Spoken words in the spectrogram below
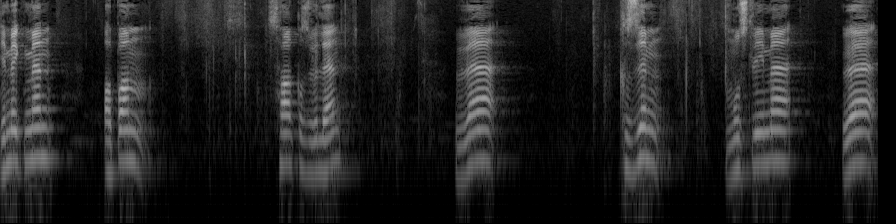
Demak men opam sağ kız bilen ve kızım Muslime ve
